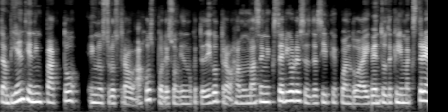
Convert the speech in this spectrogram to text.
También tiene impacto en nuestros trabajos, por eso mismo que te digo, trabajamos más en exteriores, es decir, que cuando hay eventos de clima extremo,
